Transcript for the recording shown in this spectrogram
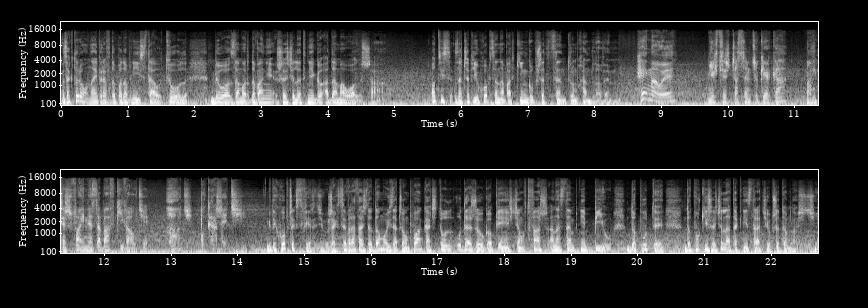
za którą najprawdopodobniej stał Tool, było zamordowanie sześcioletniego Adama Walsha. Otis zaczepił chłopca na parkingu przed centrum handlowym. Hej mały, nie chcesz czasem cukierka? Mam też fajne zabawki w aucie. Chodź, pokażę ci. Gdy chłopczyk stwierdził, że chce wracać do domu i zaczął płakać, Tul uderzył go pięścią w twarz, a następnie bił, dopóty, dopóki sześciolatek nie stracił przytomności.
